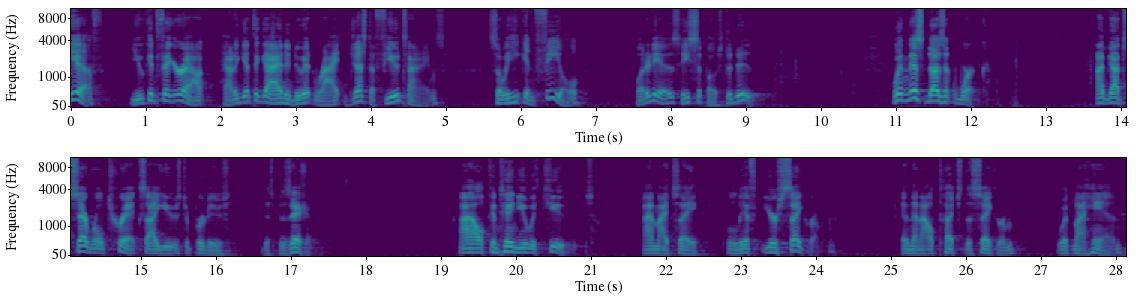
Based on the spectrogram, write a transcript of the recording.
if you can figure out how to get the guy to do it right just a few times so he can feel what it is he's supposed to do. When this doesn't work, I've got several tricks I use to produce this position. I'll continue with cues. I might say, lift your sacrum, and then I'll touch the sacrum with my hand,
